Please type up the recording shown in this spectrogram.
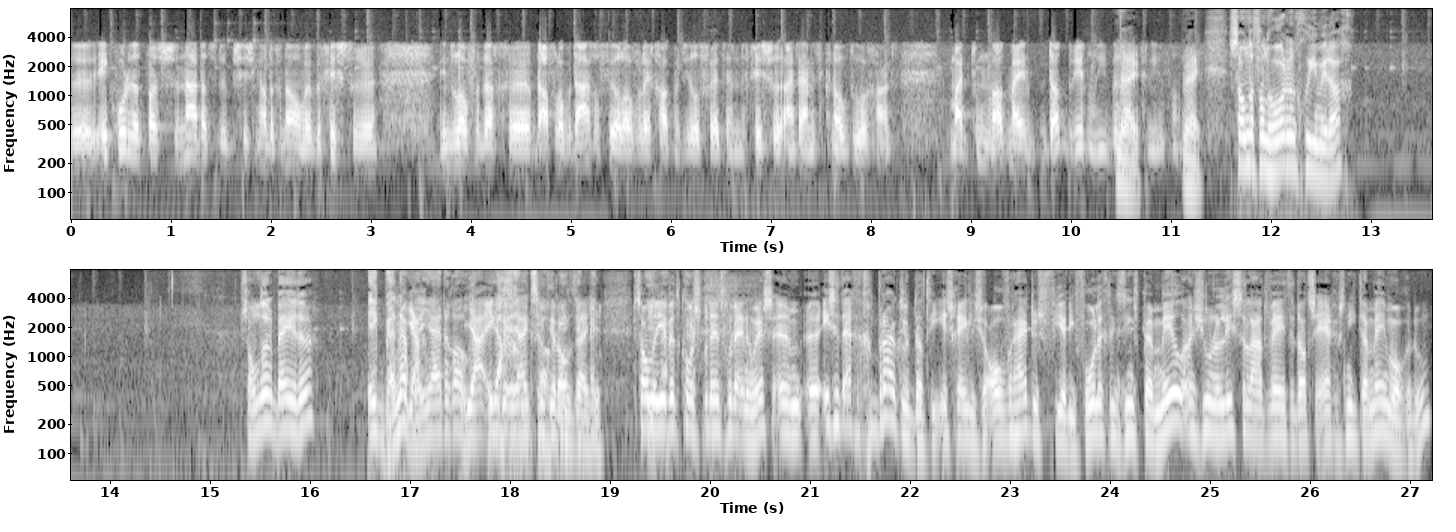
uh, ik hoorde dat pas nadat we de beslissing hadden genomen. We hebben gisteren uh, in de loop van de dag, uh, de afgelopen dagen al veel overleg gehad met Wilfred. En gisteren uiteindelijk de knoop doorgehakt. Maar toen had mij dat bericht nog niet bereikt nee, in ieder geval. Nee. Sander van Hoorn, goedemiddag. Sander, ben je er? Ik ben er, ja. ben jij er ook? Ja, ik, ben, ja, ik zit hier al een tijdje. Sander, je bent correspondent voor de NOS. Um, uh, is het eigenlijk gebruikelijk dat die Israëlische overheid... dus via die voorlichtingsdienst per mail aan journalisten laat weten... dat ze ergens niet aan mee mogen doen?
